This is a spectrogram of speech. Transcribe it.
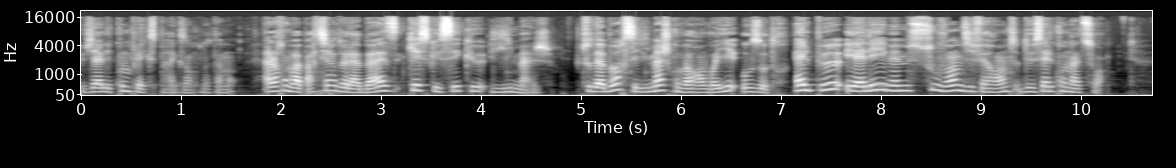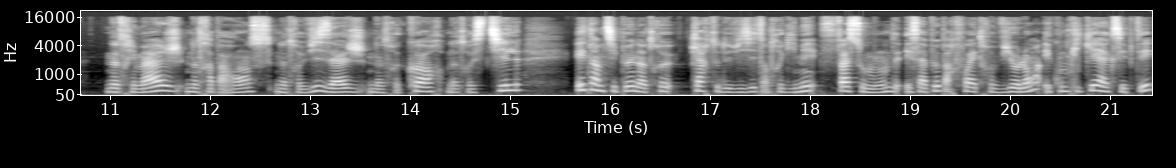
via les complexes par exemple notamment. Alors on va partir de la base, qu'est-ce que c'est que l'image? Tout d'abord, c'est l'image qu'on va renvoyer aux autres. Elle peut et elle est même souvent différente de celle qu'on a de soi. Notre image, notre apparence, notre visage, notre corps, notre style est un petit peu notre carte de visite face au monde et ça peut parfois être violent et compliqué à accepter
